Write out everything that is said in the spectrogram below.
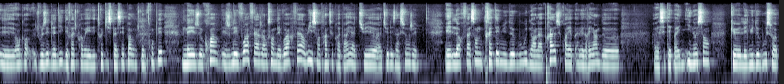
je vous ai déjà dit que des fois je prévoyais des trucs qui se passaient pas, donc je peux me tromper, mais je crois, je les vois faire, j'ai l'impression de les voir faire, oui, ils sont en train de se préparer à tuer, à tuer les insurgés. Et leur façon de traiter Nuit debout dans la presse, je crois avait rien de. Euh, c'était pas innocent que les nuits debout soient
